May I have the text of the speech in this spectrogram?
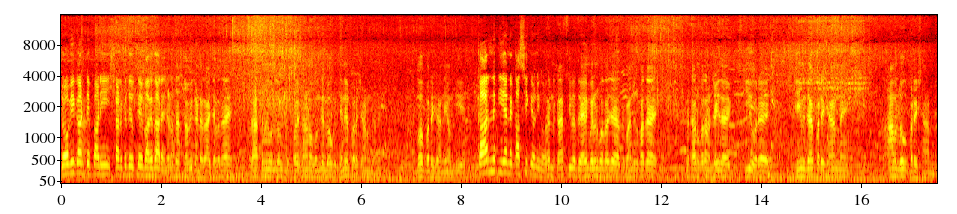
24 ਘੰਟੇ ਪਾਣੀ ਸੜਕ ਦੇ ਉੱਤੇ ਵਗਦਾ ਰਹਿੰਦਾ। ਚੱਲਦਾ 24 ਘੰਟੇ ਰਾਹ ਚੱਲਦਾ ਹੈ। ਰਾਤ ਨੂੰ ਲੋਕ ਪਰੇਸ਼ਾਨ ਹੋ ਹੁੰਦੇ ਲੋਕ ਦਿਨੇ ਪਰੇਸ਼ਾਨ ਹੁੰਦੇ ਨੇ। ਤੇ ਬਹੁਤ ਪਰੇਸ਼ਾਨੀ ਆਉਂਦੀ ਹੈ ਕਾਰਨ ਕੀ ਹੈ? ਨਿਕਾਸੀ ਕਿਉਂ ਨਹੀਂ ਹੋ ਪਰ ਰਹੀ? ਨਿਕਾਸੀ ਬਸ ਐ ਮੈਨੂੰ ਪਤਾ ਜਾਂ ਸਰਪੰਚ ਨੂੰ ਪਤਾ ਹੈ। ਸਰਕਾਰ ਨੂੰ ਪਤਾ ਹੋਣਾ ਚਾਹੀਦਾ ਹੈ ਕੀ ਹੋ ਰਿਹਾ ਹੈ। ਜ਼ਿਮੀਦਾਰ ਪਰੇਸ਼ਾਨ ਨੇ ਆਮ ਲੋਕ ਪਰੇਸ਼ਾਨ ਨੇ।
